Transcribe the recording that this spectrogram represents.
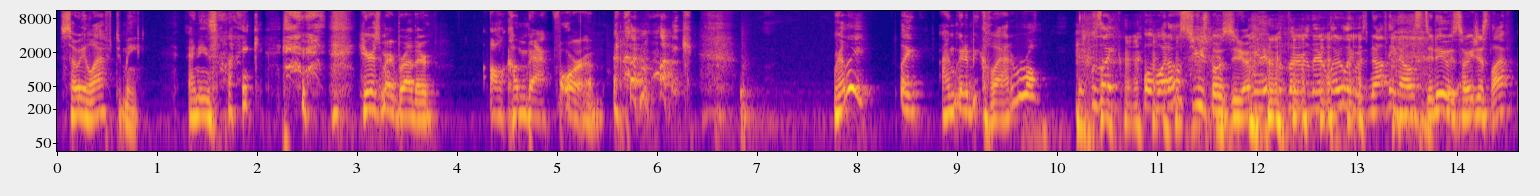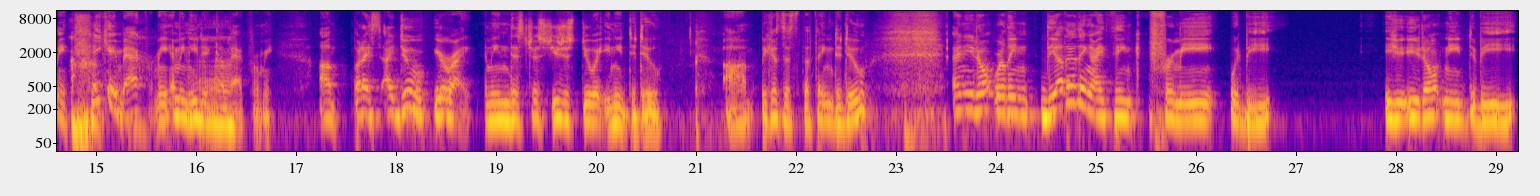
so he left me. And he's like, here's my brother. I'll come back for him. And I'm like, really? Like, I'm going to be collateral? It was like, well, what else are you supposed to do? I mean, there, there literally was nothing else to do. So he just left me. He came back for me. I mean, he did come uh-huh. back for me. Um, but I, I do, you're right. I mean, this just, you just do what you need to do um, because it's the thing to do. And you don't really, the other thing I think for me would be you, you don't need to be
